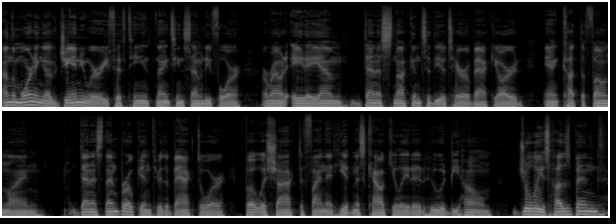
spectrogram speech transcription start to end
On the morning of January 15th, 1974, around 8 a.m., Dennis snuck into the Otero backyard and cut the phone line. Dennis then broke in through the back door, but was shocked to find that he had miscalculated who would be home. Julie's husband,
